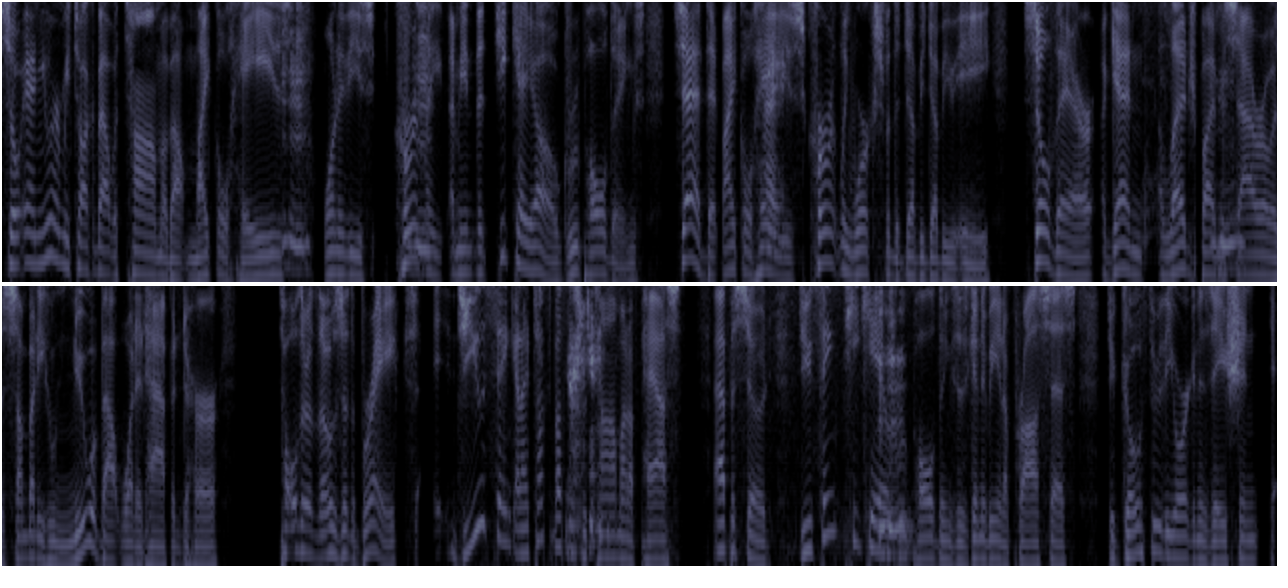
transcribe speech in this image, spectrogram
So, and you heard me talk about with Tom about Michael Hayes, mm-hmm. one of these currently, mm-hmm. I mean, the TKO Group Holdings said that Michael Hayes right. currently works for the WWE, still there, again, alleged by mm-hmm. Massaro as somebody who knew about what had happened to her, told her those are the breaks. Eh, do you think, and I talked about this with Tom on a past episode, do you think TKO mm-hmm. Group Holdings is going to be in a process to go through the organization to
